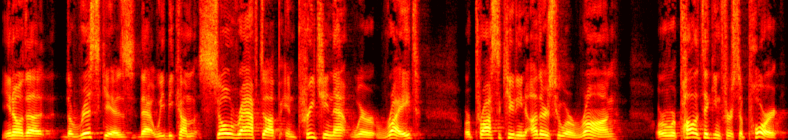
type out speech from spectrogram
You know, the, the risk is that we become so wrapped up in preaching that we're right or prosecuting others who are wrong or we're politicking for support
